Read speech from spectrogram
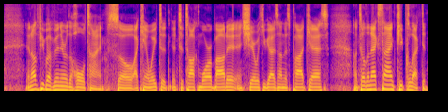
and other people have been there the whole time. So I can't wait to to talk more about it and share with you guys on this podcast. Until the next time, keep collecting.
